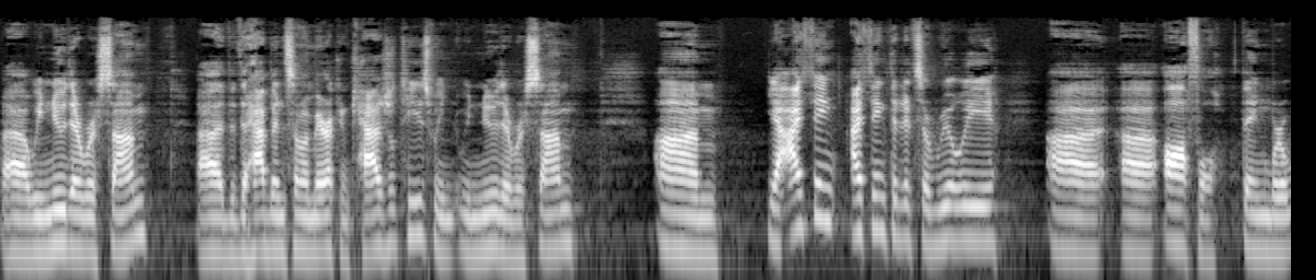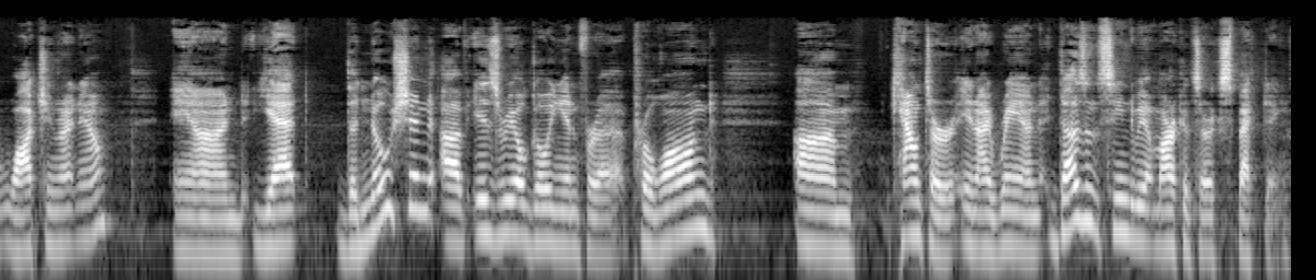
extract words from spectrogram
Uh, we knew there were some, uh, that there have been some American casualties. We, we knew there were some. Um, yeah, I think I think that it's a really uh, uh, awful thing we're watching right now, and yet the notion of Israel going in for a prolonged um, counter in Iran doesn't seem to be what markets are expecting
